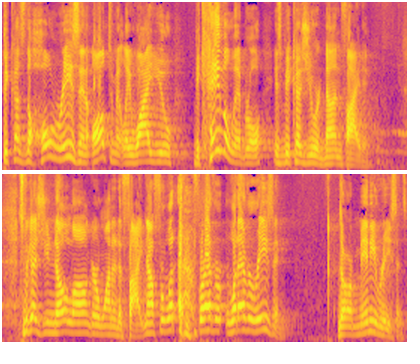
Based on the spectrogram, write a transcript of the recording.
Because the whole reason, ultimately, why you became a liberal is because you were done fighting. It's because you no longer wanted to fight. Now, for what, forever, whatever reason, there are many reasons.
